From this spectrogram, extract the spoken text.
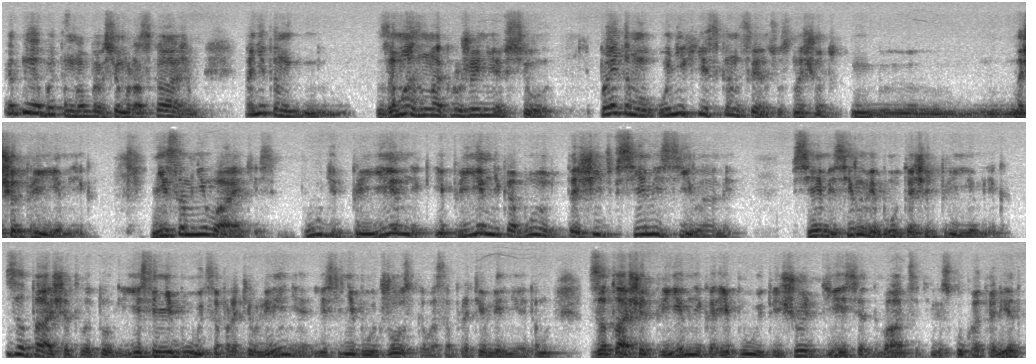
Это мы об этом обо всем расскажем. Они там замазано окружение все. Поэтому у них есть консенсус насчет, насчет преемника. Не сомневайтесь, будет преемник, и преемника будут тащить всеми силами всеми силами будут тащить преемник. Затащат в итоге. Если не будет сопротивления, если не будет жесткого сопротивления этому, затащат преемника и будет еще 10, 20 или сколько-то лет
